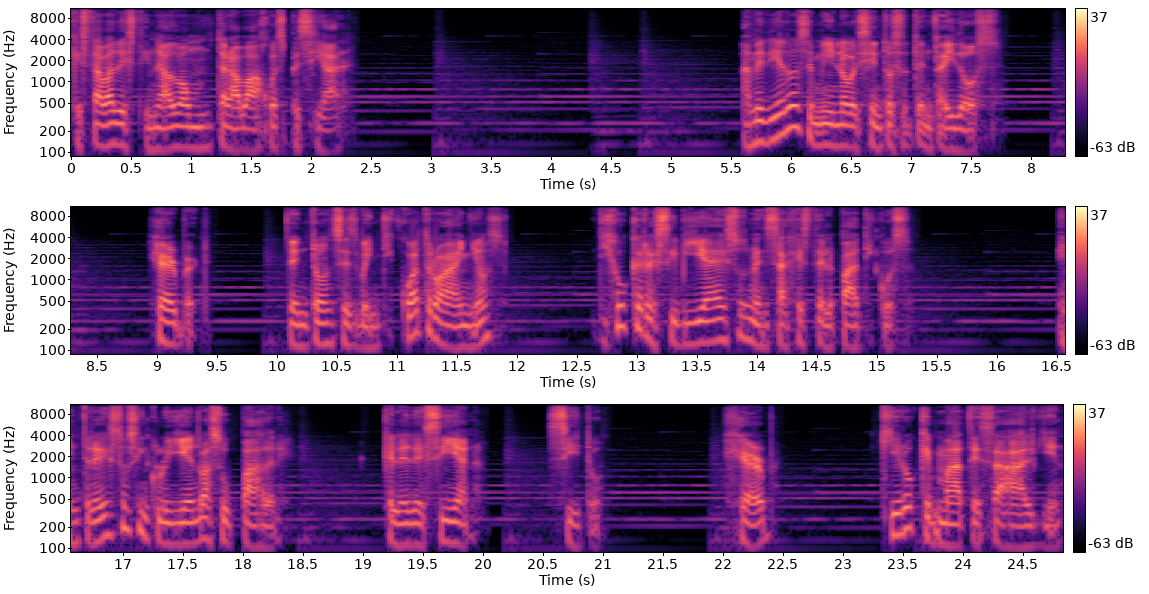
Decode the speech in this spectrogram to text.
que estaba destinado a un trabajo especial. A mediados de 1972, Herbert, de entonces 24 años, dijo que recibía esos mensajes telepáticos, entre estos incluyendo a su padre, que le decían, cito, Herb, quiero que mates a alguien.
